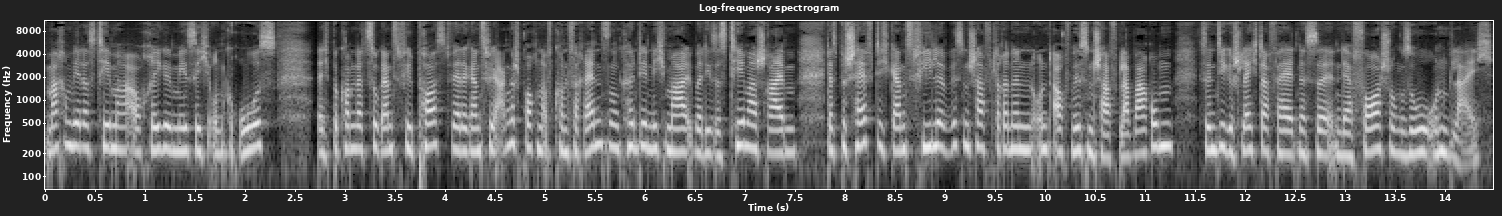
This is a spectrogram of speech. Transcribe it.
machen wir das Thema auch regelmäßig und groß. Ich bekomme dazu ganz viel Post, werde ganz viel angesprochen auf Konferenzen. Könnt ihr nicht mal über dieses Thema schreiben? Das beschäftigt ganz viele Wissenschaftlerinnen und auch Wissenschaftler. Warum sind die Geschlechterverhältnisse in der Forschung so ungleich?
